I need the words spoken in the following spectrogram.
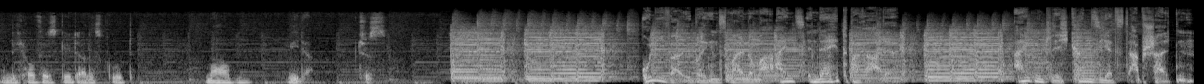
und ich hoffe, es geht alles gut. Morgen wieder. Tschüss. Uli war übrigens mal Nummer 1 in der Hitparade. Eigentlich können Sie jetzt abschalten.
